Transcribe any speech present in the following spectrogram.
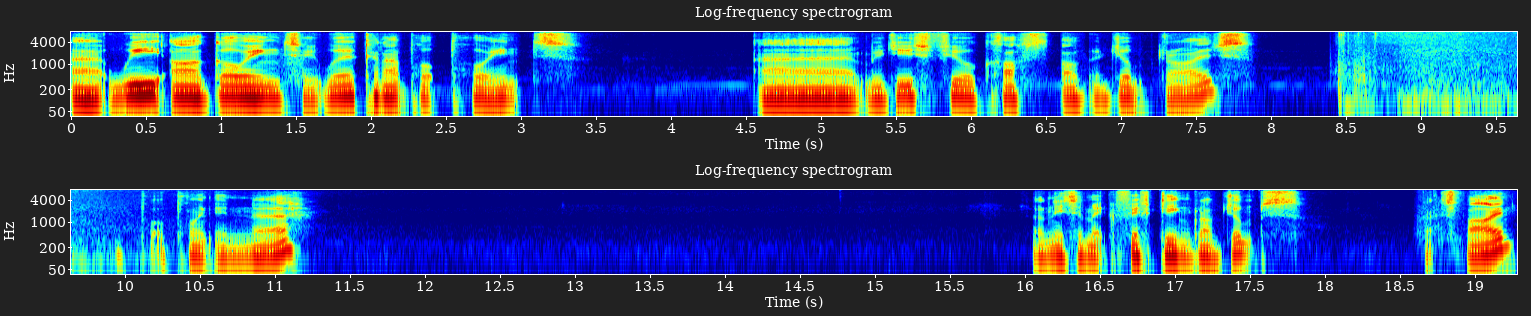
uh, we are going to... Where can I put points? Uh, reduce fuel cost of jump drives. Put a point in there. I need to make 15 grav jumps. That's fine.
